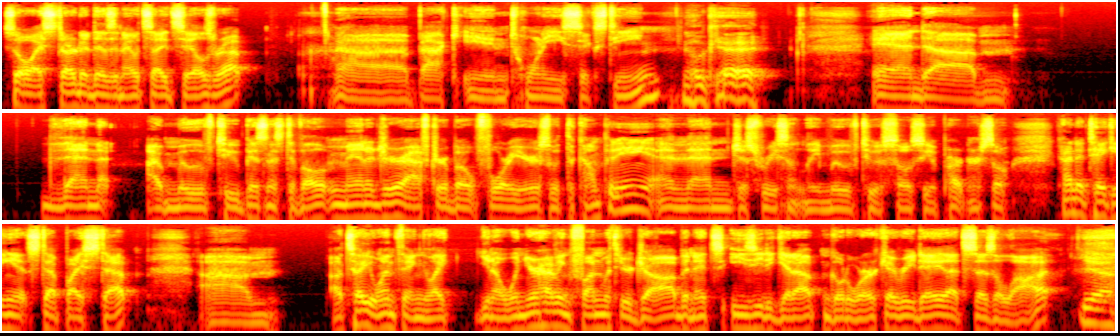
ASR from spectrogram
So I started as an outside sales rep uh, back in 2016, Okay. and um, then I moved to business development manager after about four years with the company, and then just recently moved to associate partner. So, kind of taking it step by step. Um, I'll tell you one thing like, you know, when you're having fun with your job and it's easy to get up and go to work every day, that says a lot. Yeah.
